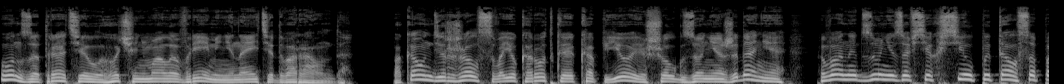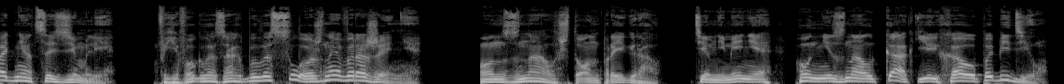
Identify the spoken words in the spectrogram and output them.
Он затратил очень мало времени на эти два раунда. Пока он держал свое короткое копье и шел к зоне ожидания, Ван Идзунь изо всех сил пытался подняться с земли. В его глазах было сложное выражение. Он знал, что он проиграл. Тем не менее, он не знал, как Юйхао победил.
